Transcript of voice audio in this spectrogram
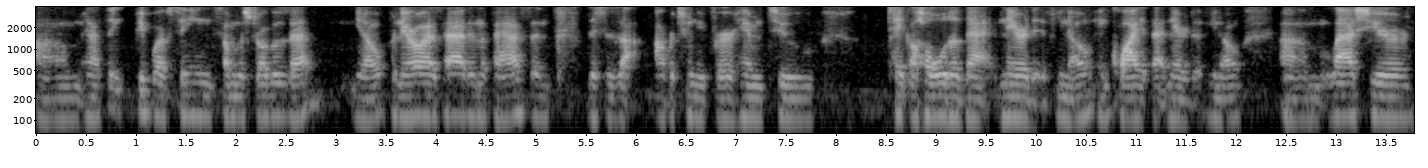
um, and I think people have seen some of the struggles that you know Paniro has had in the past, and this is an opportunity for him to take a hold of that narrative, you know, and quiet that narrative. You know, um, last year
